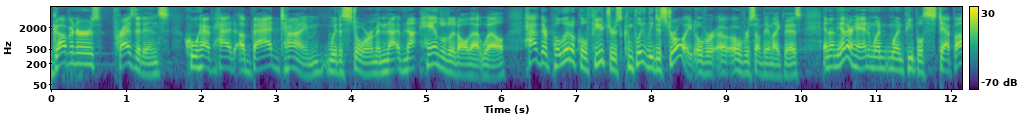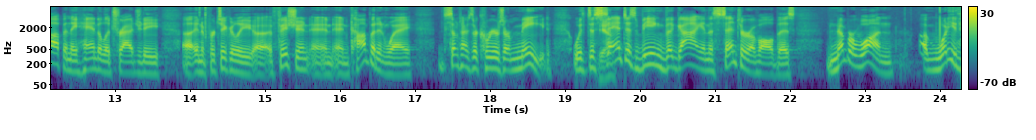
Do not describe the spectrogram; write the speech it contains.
governors, presidents who have had a bad time with a storm and not, have not handled it all that well have their political futures completely destroyed over uh, over something like this. And on the other hand, when when people step up and they handle a tragedy uh, in a particularly uh, efficient and, and competent way, sometimes their careers are made. With DeSantis yeah. being the guy in the center of all this, number one um, what do you?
